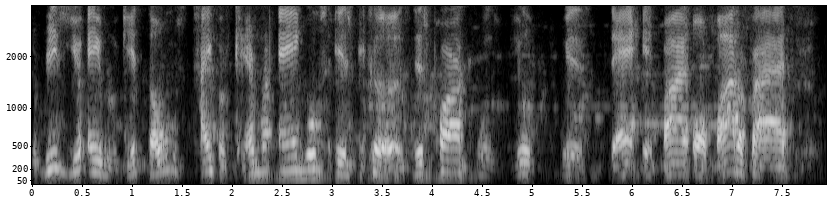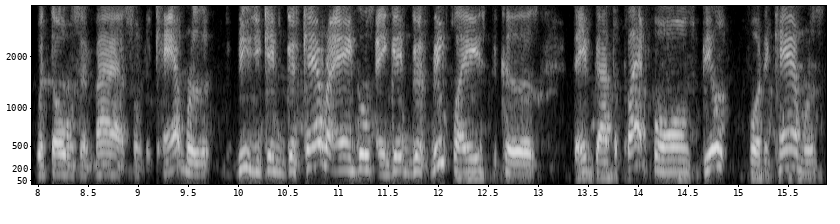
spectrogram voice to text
the reason you're able to get those type of camera angles is because this park was built with that in mind or modified with those in mind. So the cameras, the reason you're getting good camera angles and getting good replays because they've got the platforms built for the cameras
